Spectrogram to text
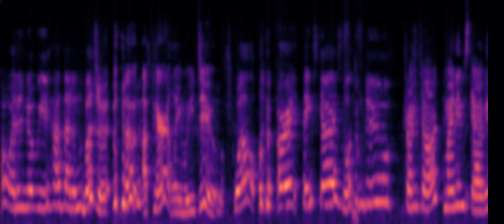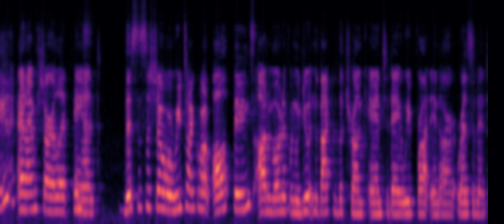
Oh, I didn't know we had that in the budget. oh, apparently we do. well, all right, thanks guys. Welcome to Trunk Talk. My name's Gabi. And I'm Charlotte, Thanks. and this is a show where we talk about all things automotive, and we do it in the back of the trunk. And today we've brought in our resident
